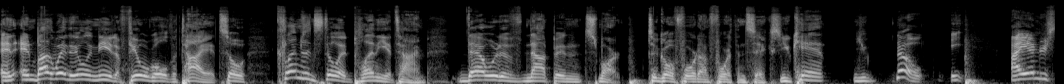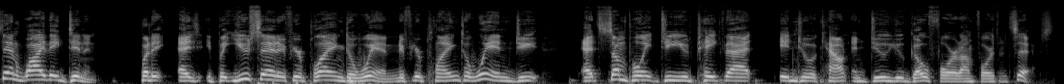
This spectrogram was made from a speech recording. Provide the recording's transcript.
And, and by the way, they only needed a field goal to tie it. So Clemson still had plenty of time. That would have not been smart to go for it on fourth and six. You can't, you, No, I understand why they didn't. But it, as but you said, if you're playing to win, if you're playing to win, do you, at some point do you take that into account and do you go for it on fourth and six?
